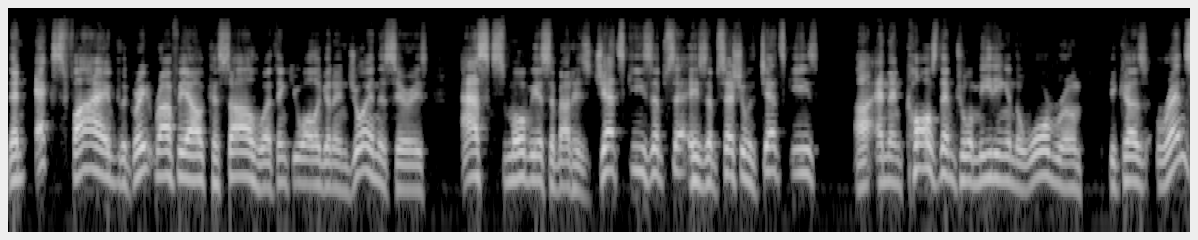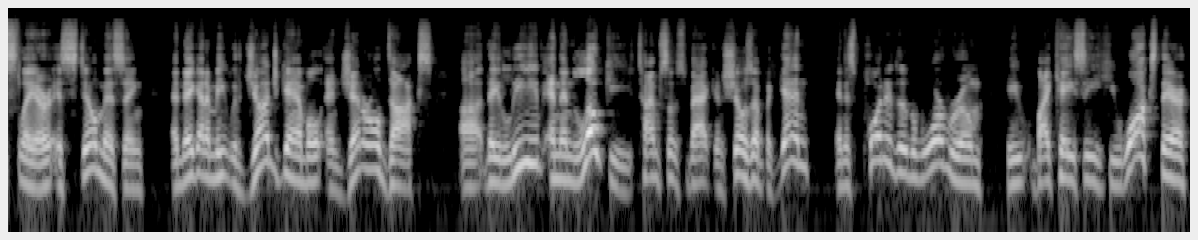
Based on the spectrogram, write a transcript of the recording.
Then X5, the great Rafael Casal, who I think you all are going to enjoy in this series, asks Mobius about his jet skis, his obsession with jet skis, uh, and then calls them to a meeting in the war room because Renslayer is still missing, and they got to meet with Judge Gamble and General Dox. Uh, they leave, and then Loki time slips back and shows up again and is pointed to the war room he, by Casey. He walks there,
